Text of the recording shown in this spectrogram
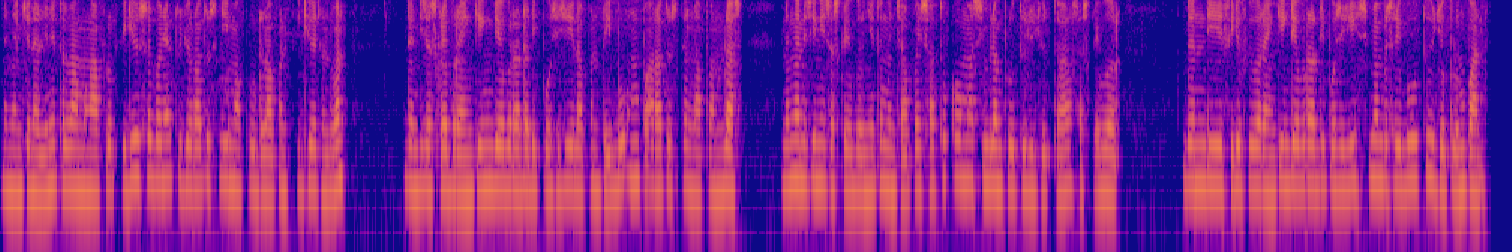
dengan channel ini telah mengupload video sebanyak 758 video teman-teman. Dan di subscriber ranking dia berada di posisi 8418 dengan di sini subscribernya itu mencapai 1,97 juta subscriber dan di video viewer ranking dia berada di posisi 19.074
